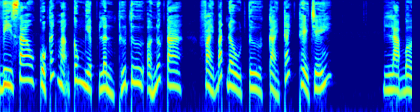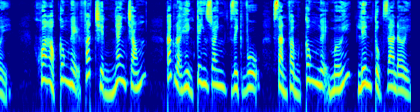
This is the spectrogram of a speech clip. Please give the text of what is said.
Vì sao cuộc cách mạng công nghiệp lần thứ tư ở nước ta phải bắt đầu từ cải cách thể chế? Là bởi khoa học công nghệ phát triển nhanh chóng, các loại hình kinh doanh, dịch vụ, sản phẩm công nghệ mới liên tục ra đời.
